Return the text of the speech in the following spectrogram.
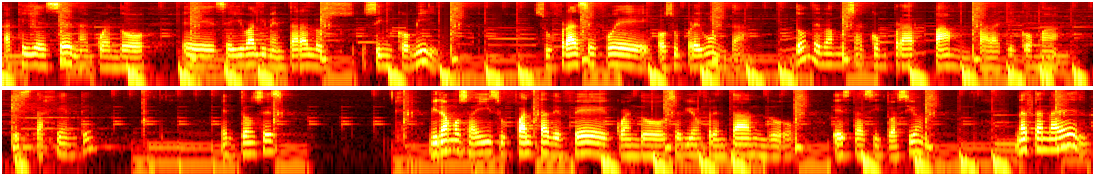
aquella escena cuando eh, se iba a alimentar a los 5000. Su frase fue, o su pregunta, ¿dónde vamos a comprar pan para que coma esta gente? Entonces, miramos ahí su falta de fe cuando se vio enfrentando esta situación. Natanael,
